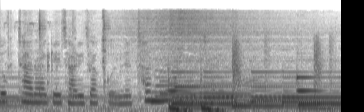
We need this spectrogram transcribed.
이쪽 자락에 자리 잡고 있는 천년 도차입니다.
